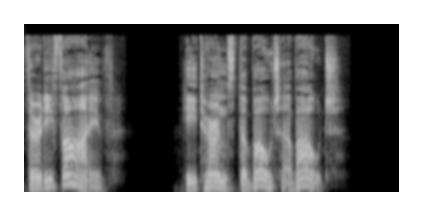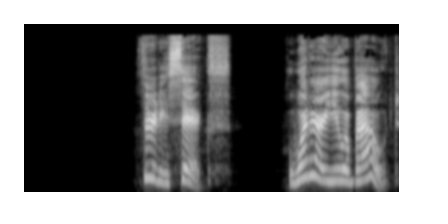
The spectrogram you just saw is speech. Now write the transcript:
35. He turns the boat about. 36. What are you about?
